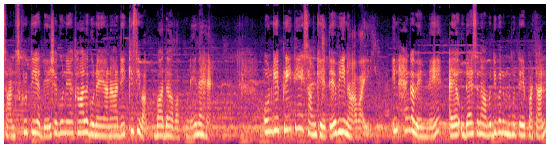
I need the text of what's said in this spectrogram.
සංස්කෘතිය දේශගුණය කාලගුණය යනාදී කිසිවක් බාධාවක් වුණේ නැහැ. ඔවුන්ගේ ප්‍රීතියේ සංකේතය වීනාවයි. ඉන් හැඟවෙන්නේ ඇය උදෑසන අවදිවන මුහොතේ පටන්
